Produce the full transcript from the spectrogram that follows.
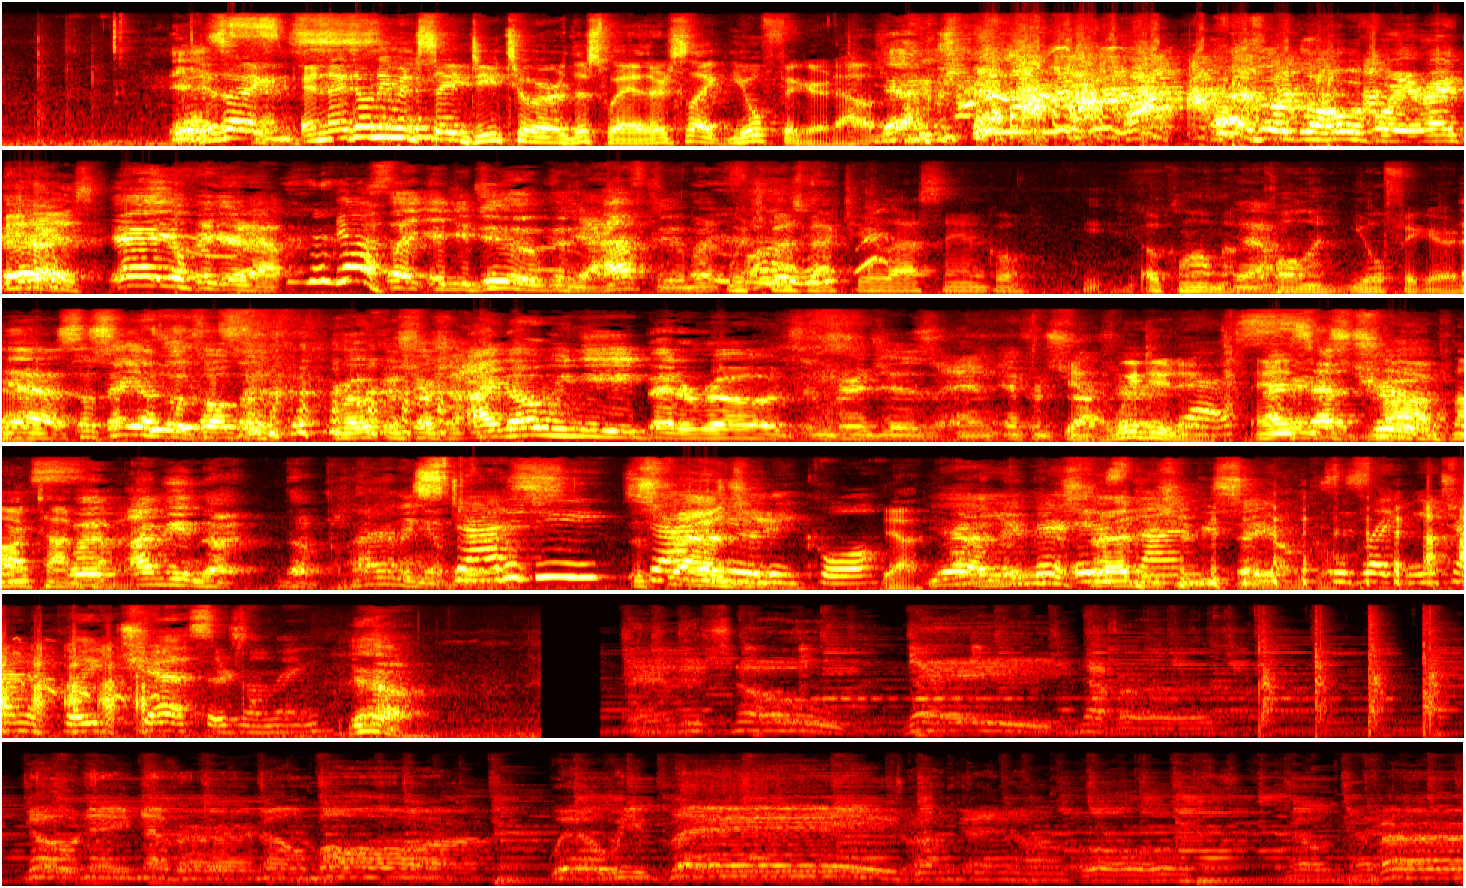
It's like, and they don't even say detour this way. They're just like, you'll figure it out. Yeah. That's Oklahoma for you right there. It is. Yeah, you'll figure it out. Yeah. It's like, and you do because you have to, but Which goes back to your last thing, Uncle. Oklahoma, yeah. colon, you'll figure it yeah, out. Yeah, so say Diego is also road construction. I know we need better roads and bridges and infrastructure. Yeah, we do. Yes. And I mean, that's true. Long, long time but, coming. I mean, the, the planning strategy, this, the strategy. strategy would be cool. Yeah. Yeah, I mean, maybe the strategy should be say uncle. this is like me trying to play chess or something. Yeah. And it's no, nay, never. No, nay, never, no more. Will we play? her.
